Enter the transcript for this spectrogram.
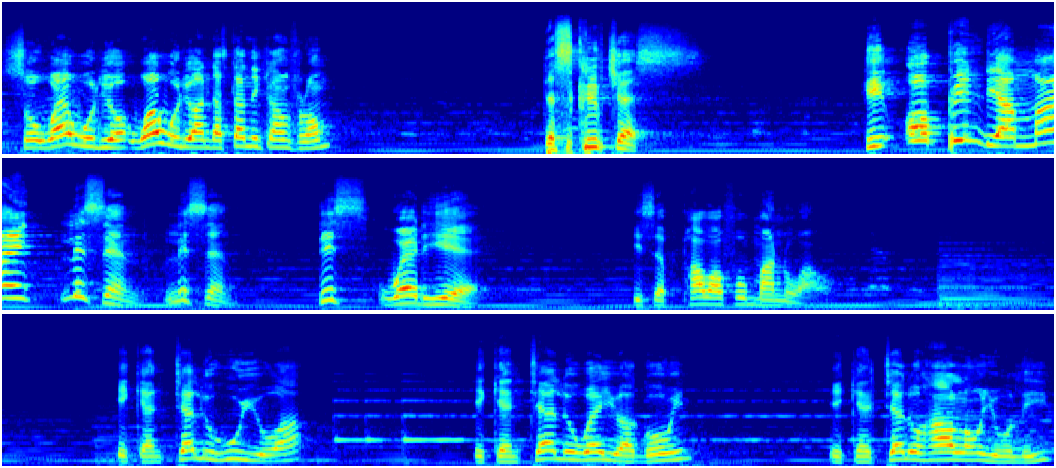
So where would your where would your understanding come from? The scriptures. He opened their mind. Listen, listen. This word here is a powerful manual. It can tell you who you are. It can tell you where you are going. It can tell you how long you will live.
